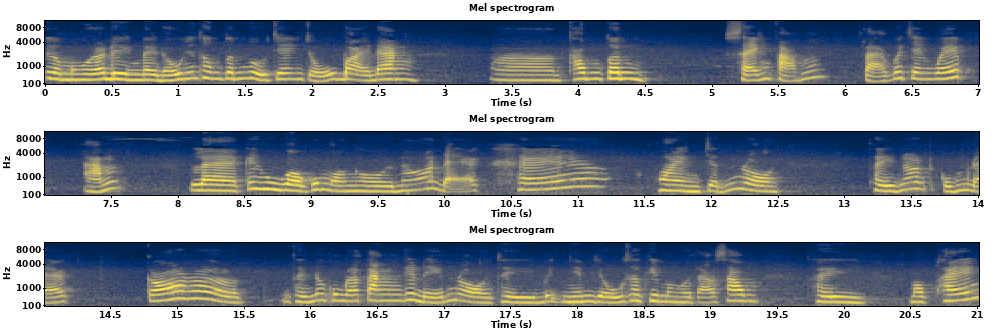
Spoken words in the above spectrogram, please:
Bây giờ mọi người đã điền đầy đủ những thông tin của trang chủ bài đăng à, thông tin sản phẩm tạo cái trang web ảnh là cái Google của mọi người nó đã khá hoàn chỉnh rồi. Thì nó cũng đã có rất là, thì nó cũng đã tăng cái điểm rồi. Thì nhiệm vụ sau khi mọi người tạo xong thì một tháng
